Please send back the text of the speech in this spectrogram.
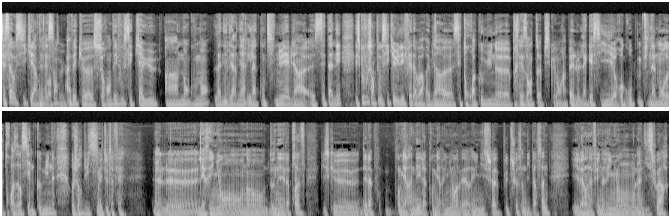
C'est ça aussi qui est intéressant avec euh, ce rendez-vous, c'est qu'il y a eu un engouement l'année dernière, il a continué eh bien euh, cette année. Est-ce que vous sentez aussi qu'il y a eu l'effet d'avoir eh bien euh, ces trois communes présentes, puisqu'on rappelle Lagacy regroupe finalement trois anciennes communes aujourd'hui. Oui, tout à fait. Le- les réunions en ont donné la preuve, puisque dès la pr- première année, la première réunion avait réuni soit plus de 70 personnes. Et là, on a fait une réunion lundi soir,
